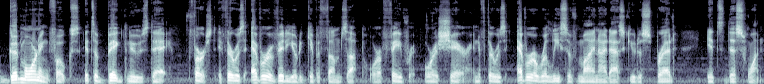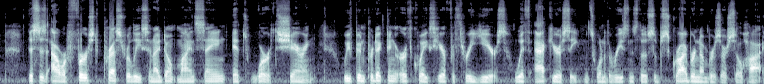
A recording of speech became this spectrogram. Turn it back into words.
Good morning, folks. It's a big news day. First, if there was ever a video to give a thumbs up, or a favorite, or a share, and if there was ever a release of mine I'd ask you to spread, it's this one. This is our first press release, and I don't mind saying it's worth sharing. We've been predicting earthquakes here for three years, with accuracy. It's one of the reasons those subscriber numbers are so high.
